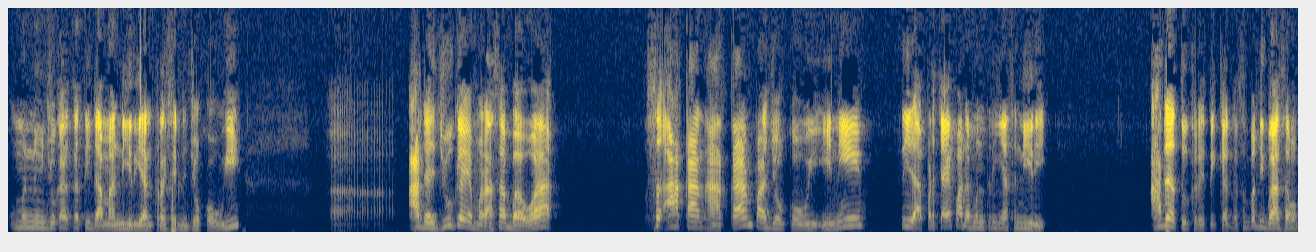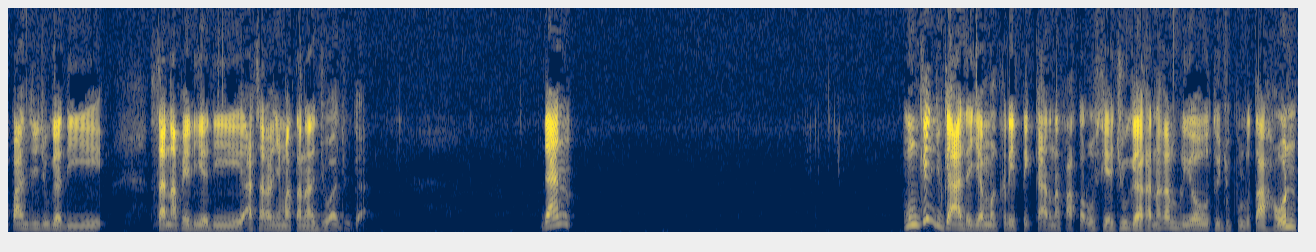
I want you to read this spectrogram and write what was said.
menunjukkan ketidakmandirian Presiden Jokowi uh, ada juga yang merasa bahwa seakan-akan Pak Jokowi ini tidak percaya pada menterinya sendiri. Ada tuh kritikan. Sempat dibahas sama Panji juga di stand up dia di acaranya Mata Najwa juga. Dan mungkin juga ada yang mengkritik karena faktor usia juga. Karena kan beliau 70 tahun.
